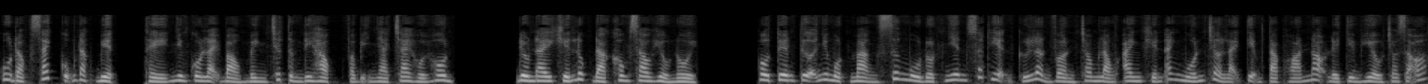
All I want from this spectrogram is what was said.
gu đọc sách cũng đặc biệt, thế nhưng cô lại bảo mình chưa từng đi học và bị nhà trai hối hôn. Điều này khiến Lục Đạc không sao hiểu nổi. Hồ Tuyền tựa như một mảng sương mù đột nhiên xuất hiện cứ lẩn vẩn trong lòng anh khiến anh muốn trở lại tiệm tạp hóa nọ để tìm hiểu cho rõ.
